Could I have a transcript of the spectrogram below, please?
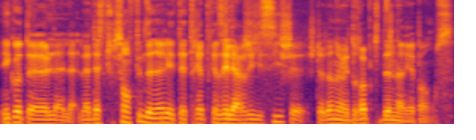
Écoute, euh, la, la- la description film de Noël était très très élargie ici. Je, je te donne un drop qui donne la réponse.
